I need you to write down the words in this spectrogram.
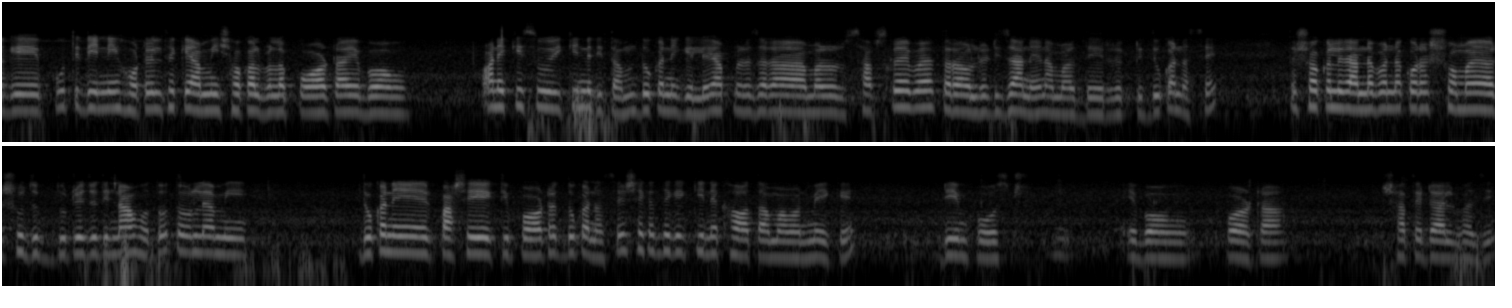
আগে প্রতিদিনই হোটেল থেকে আমি সকালবেলা পরোটা এবং অনেক কিছুই কিনে দিতাম দোকানে গেলে। আপনারা যারা আমার সাবস্ক্রাইবার, তারা অলরেডি জানেন আমাদের একটি দোকান আছে। তো সকালে রান্নাবান্না করার সময় আর সুযোগ দুটো যদি না হতো, তাহলে আমি দোকানের পাশে একটি পরোটার দোকান আছে, সেখান থেকে কিনে খাওয়াতাম আমার মেয়েকে। ডিম পোস্ট এবং পরোটা, সাথে ডাল ভাজি।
